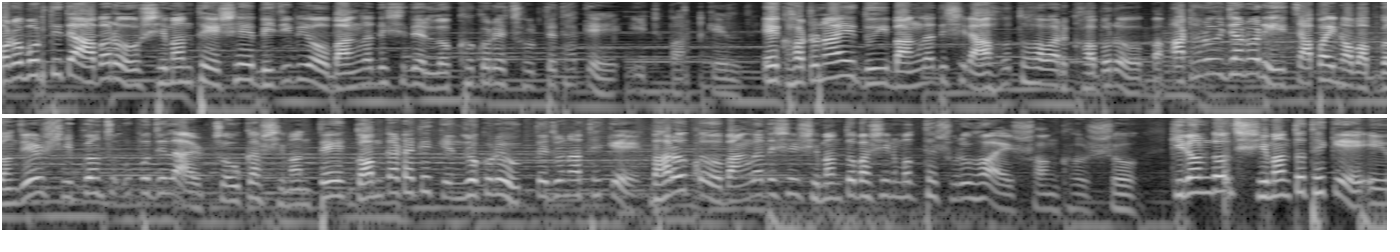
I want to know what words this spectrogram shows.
পরবর্তীতে আবারও সীমান্তে এসে বিজিবিও বাংলাদেশিদের লক্ষ্য করে ছুটতে থাকে ইট পাটকেল। এ ঘটনায় দুই বাংলাদেশির আহত হওয়ার খবরও আঠারোই জানুয়ারি চাপাই নবাবগঞ্জের শিবগঞ্জ উপজেলার চৌকা সীমান্তে গমকাটাকে কেন্দ্র করে উত্তেজনা থেকে ভারত ও বাংলাদেশের সীমান্তবাসীর মধ্যে শুরু হয় সংঘর্ষ। কিরণগঞ্জ সীমান্ত থেকে এই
